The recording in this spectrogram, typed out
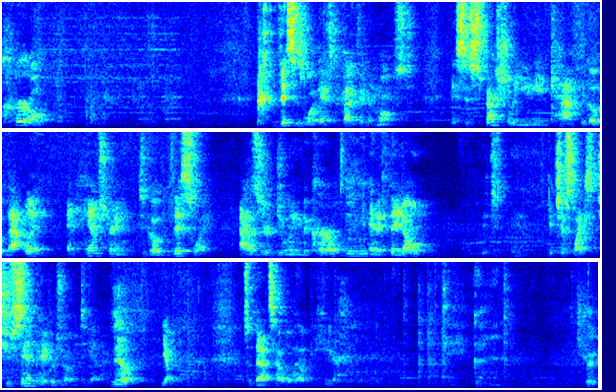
curl. This is what gets affected the most. It's especially you need calf to go that way and hamstring to go this way as you're doing the curl. Mm-hmm. And if they don't, it's, it's just like two sandpapers rubbing together. Yep. Yep. So that's how we'll help you here. Okay, good. Straight.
